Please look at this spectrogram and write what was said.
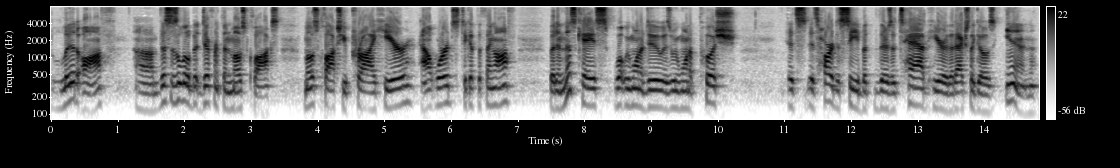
lid off, um, this is a little bit different than most clocks. Most clocks you pry here outwards to get the thing off. But in this case, what we want to do is we want to push, it's, it's hard to see, but there's a tab here that actually goes in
